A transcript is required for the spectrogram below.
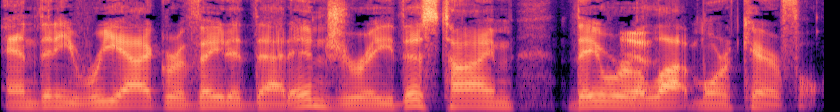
and then he re-aggravated that injury. This time, they were yeah. a lot more careful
